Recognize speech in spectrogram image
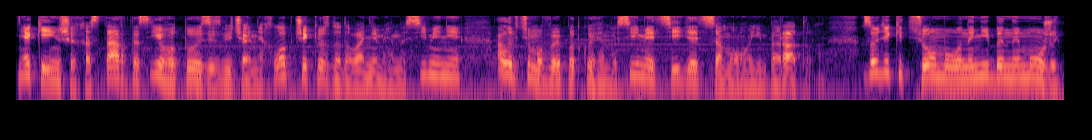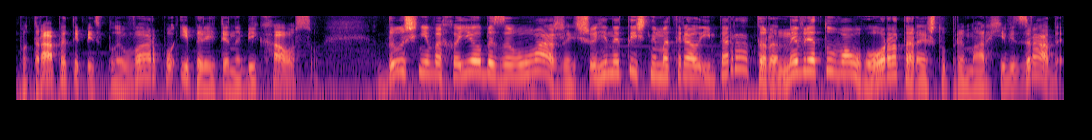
Як і інших Астартес, їх готують зі звичайних хлопчиків з додаванням геносіміні, але в цьому випадку геносім'я цідять самого імператора. Завдяки цьому вони ніби не можуть потрапити під вплив варпу і перейти на бік хаосу. Душні вахойоби зауважать, що генетичний матеріал імператора не врятував гора та решту примархів від зради.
